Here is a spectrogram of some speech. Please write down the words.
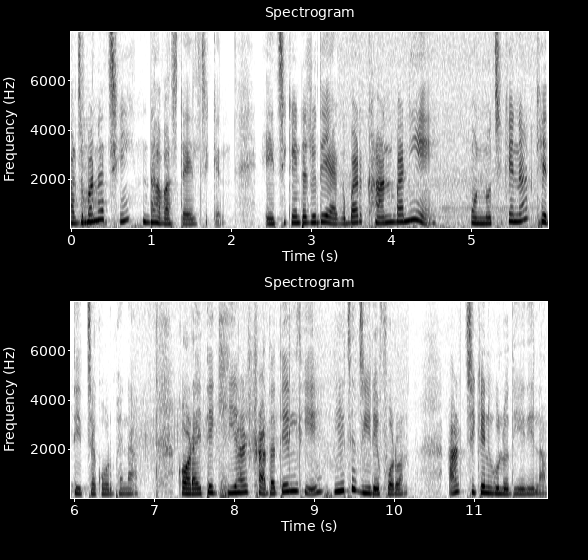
আজ বানাচ্ছি ধাবা স্টাইল চিকেন। এই চিকেনটা যদি একবার খান বানিয়ে অন্য চিকেন আর খেতে ইচ্ছা করবে না। কড়াইতে ঘি আর সাদা তেল দিয়ে দিয়েছি জিরে ফোড়ন আর চিকেনগুলো দিয়ে দিলাম।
